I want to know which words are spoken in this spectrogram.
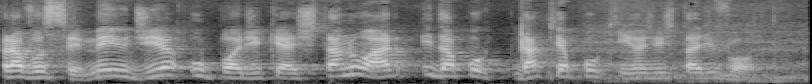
para você. Meio-dia, o podcast está no ar e daqui a pouquinho a gente está de volta.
